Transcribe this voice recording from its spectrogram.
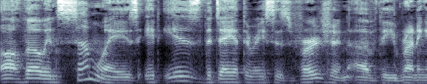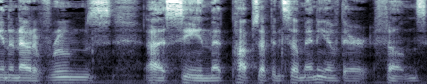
although in some ways it is the Day at the Races version of the running in and out of rooms, uh, scene that pops up in so many of their films,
